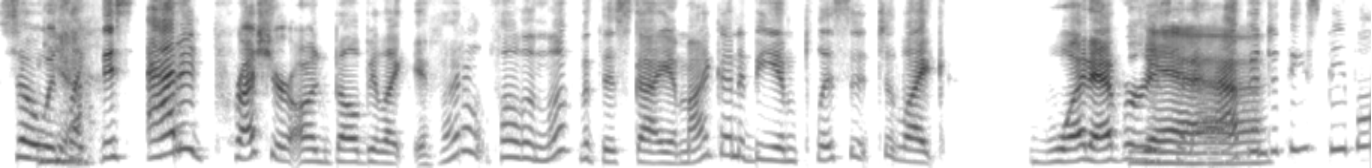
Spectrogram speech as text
So it's yeah. like this added pressure on Belle be like, if I don't fall in love with this guy, am I going to be implicit to like whatever yeah. is going to happen to these people?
